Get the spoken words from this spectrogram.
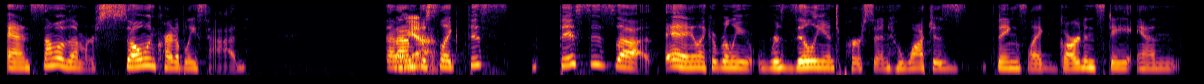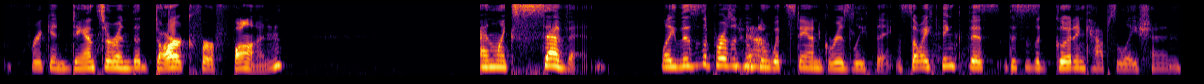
and some of them are so incredibly sad that Oh, I'm yeah. just like this. This is uh, a like a really resilient person who watches things like Garden State and freaking Dancer in the Dark for fun, and like Seven. Like this is a person who Yeah. can withstand grisly things. So I think this this is a good encapsulation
